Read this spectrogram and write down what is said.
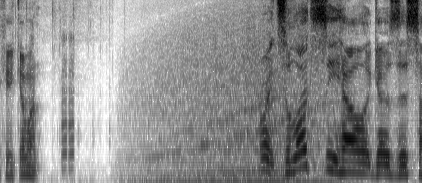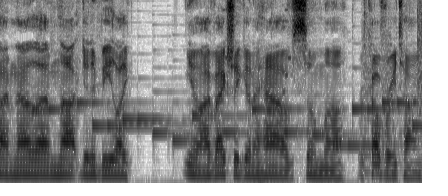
Okay, come on. Alright, so let's see how it goes this time now that I'm not gonna be like, you know, I'm actually gonna have some uh, recovery time.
